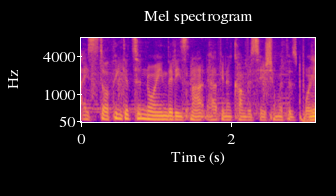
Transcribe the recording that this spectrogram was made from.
I still think it's annoying that he's not having a conversation with his boyfriend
